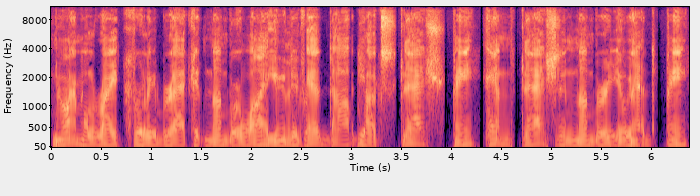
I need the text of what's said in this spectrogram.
Normal right curly bracket number Y unit head dot yux dash pay n dash in number unit pay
